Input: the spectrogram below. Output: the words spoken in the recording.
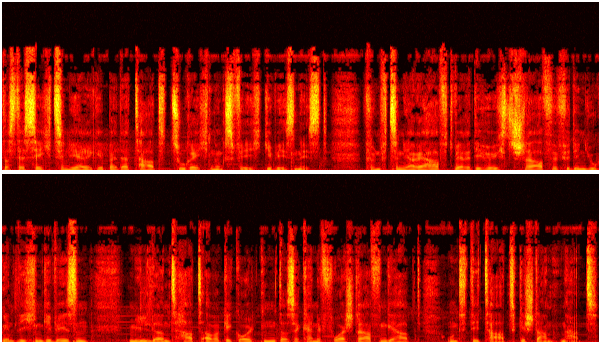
dass der 16-jährige bei der Tat zurechnungsfähig gewesen ist. 15 Jahre Haft wäre die Höchststrafe für den Jugendlichen gewesen. Mildernd hat aber gegolten, dass er keine Vorstrafen gehabt und die Tat gestanden hat.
